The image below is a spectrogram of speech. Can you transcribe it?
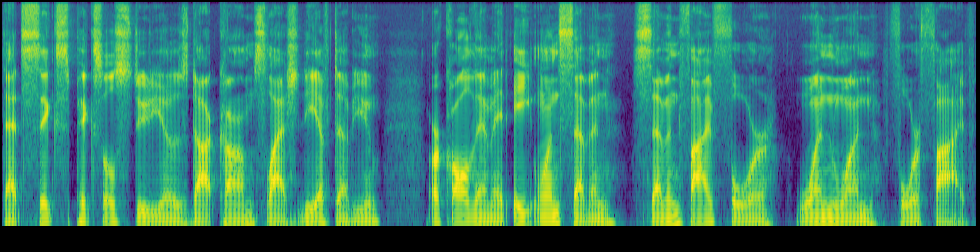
That's sixpixelstudios.com slash DFW. Or call them at 817 754 1145.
